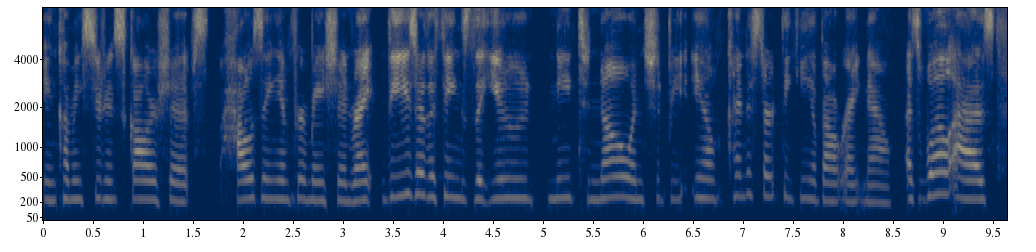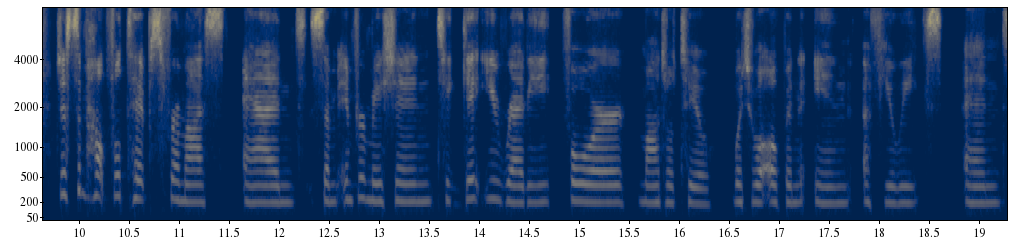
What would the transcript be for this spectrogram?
incoming student scholarships, housing information, right? These are the things that you need to know and should be, you know, kind of start thinking about right now, as well as just some helpful tips from us and some information to get you ready for Module 2, which will open in a few weeks. And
